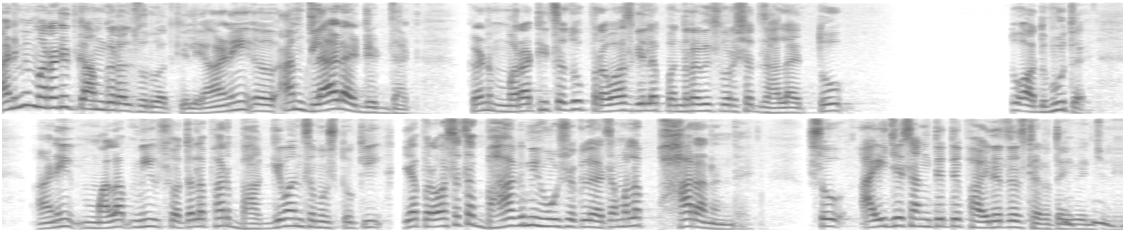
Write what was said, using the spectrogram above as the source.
आणि मी मराठीत काम करायला सुरुवात केली. आणि I am glad I did that कारण मराठीचा जो प्रवास गेल्या पंधरा वीस वर्षात झाला आहे तो तो अद्भुत आहे. आणि मला मी स्वतःला फार भाग्यवान समजतो की या प्रवासाचा भाग मी होऊ शकलो याचा मला फार आनंद आहे. सो आई जे सांगते ते फायद्याचंच ठरतं इव्हेंच्युअली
